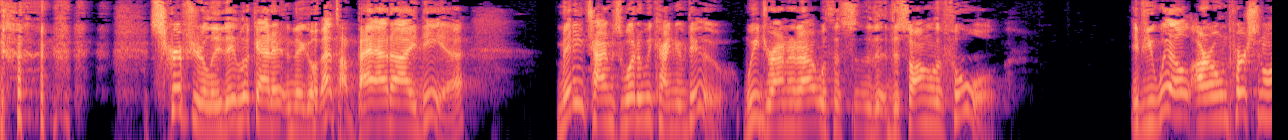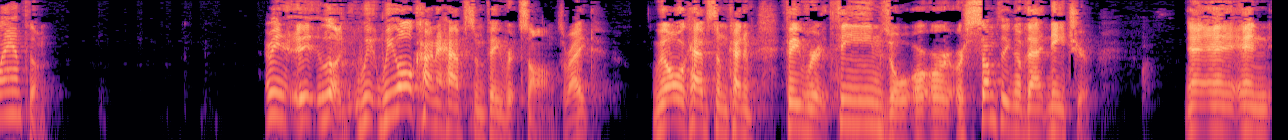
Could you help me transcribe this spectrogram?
Scripturally, they look at it and they go, that's a bad idea. Many times, what do we kind of do? We drown it out with the, the, the song of the fool. If you will, our own personal anthem. I mean, it, look, we, we all kind of have some favorite songs, right? We all have some kind of favorite themes or, or, or something of that nature. And, and,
